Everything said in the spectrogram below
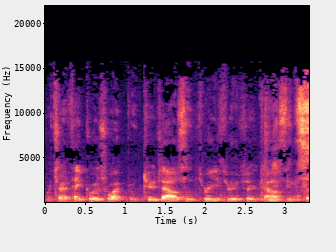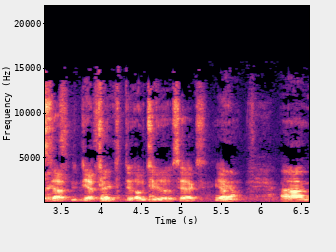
which I think was what, from 2003 through 2006? So, yeah, Six. two- 0206. Yeah. Yeah. Um,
